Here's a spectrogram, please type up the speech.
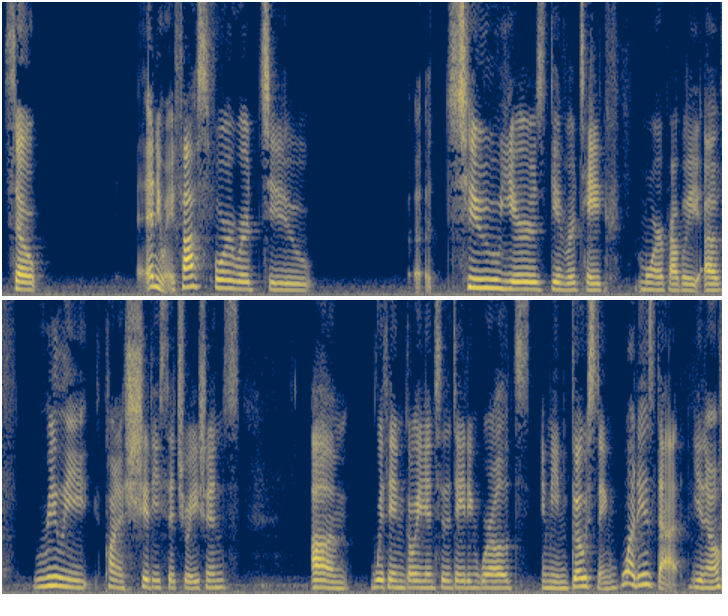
so anyway, fast forward to uh, two years, give or take, more probably, of really kind of shitty situations um, within going into the dating world. I mean, ghosting, what is that? You know,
